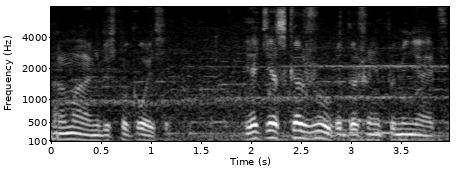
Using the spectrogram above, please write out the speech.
Нормально, не беспокойся. Я тебе скажу, когда что-нибудь поменяется.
